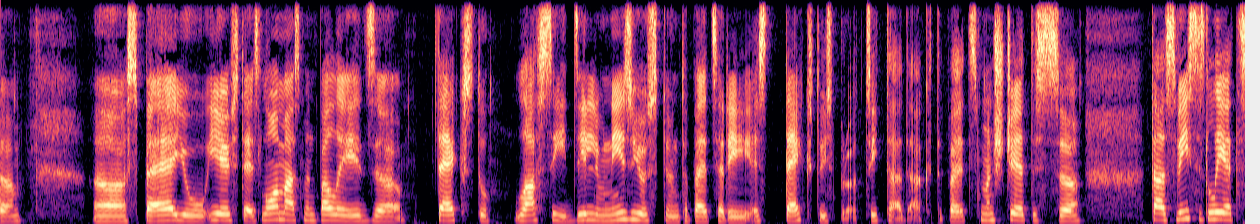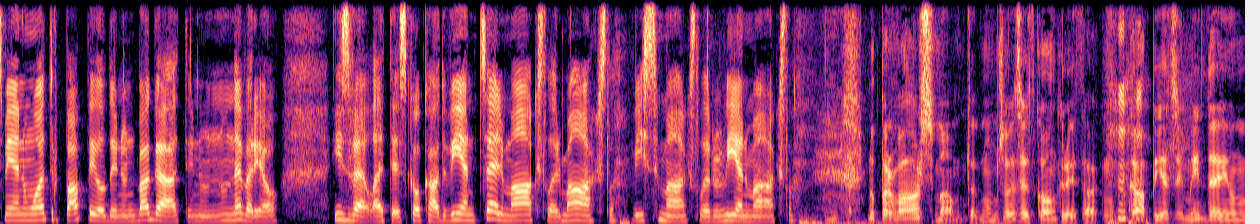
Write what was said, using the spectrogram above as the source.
uh, uh, spēju iejusties lomās, man palīdz uh, tekstu lasīt dziļi un izjust, un tāpēc arī es tekstu izprotu citādāk. Tāpēc man šķiet, es uh, tās visas lietas vienu otru papildina un bagātina, un nu, nevar jau izvēlēties kaut kādu vienu ceļu. Māksla ir māksla, visa māksla ir viena māksla. Nu, par vārsmām mums vajadzētu konkrētāk, nu, kā piedzima ideja un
